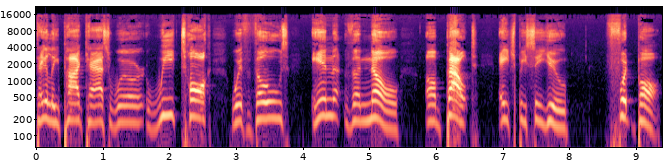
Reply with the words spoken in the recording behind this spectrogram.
Daily Podcast, where we talk with those in the know about HBCU football.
